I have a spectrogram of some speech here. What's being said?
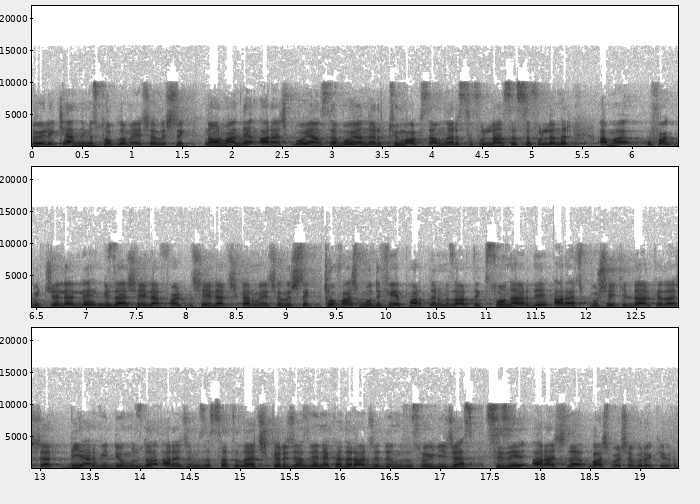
Böyle kendimiz toplamaya çalıştık. Normalde araç boyansa boyanır, tüm aksamları sıfırlansa sıfırlanır. Ama ufak bütçelerle güzel şeyler, farklı şeyler çıkarmaya çalıştık. Tofaş modifiye partlarımız artık sona erdi. Araç bu şekilde arkadaşlar. Diğer videomuzda aracımızı satılığa çıkaracağız ve ne kadar harcadığımızı söyleyeceğiz. Sizi araçla baş başa bırakıyorum.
